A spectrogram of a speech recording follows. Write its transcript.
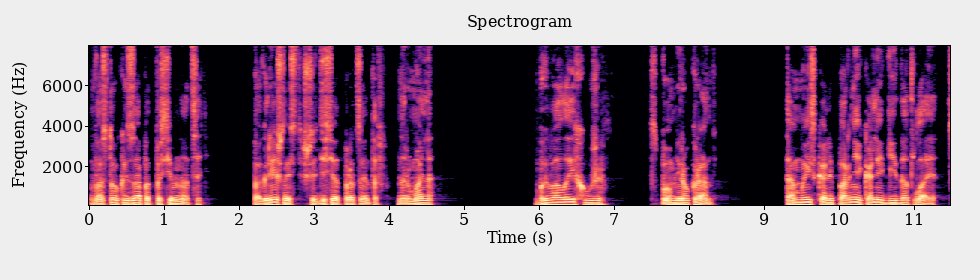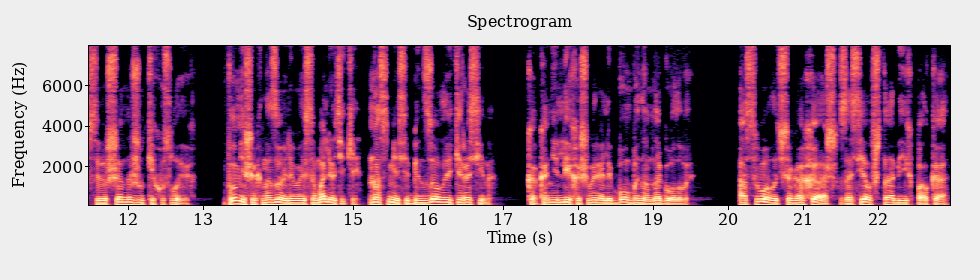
восток и запад по 17. Погрешность 60%. Нормально? Бывало и хуже. Вспомни Рукран. Там мы искали парней коллеги Датлая в совершенно жутких условиях. Помнишь их назойливые самолетики на смеси бензола и керосина? Как они лихо швыряли бомбы нам на головы. А сволочь Шагахаш засел в штабе их полка.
